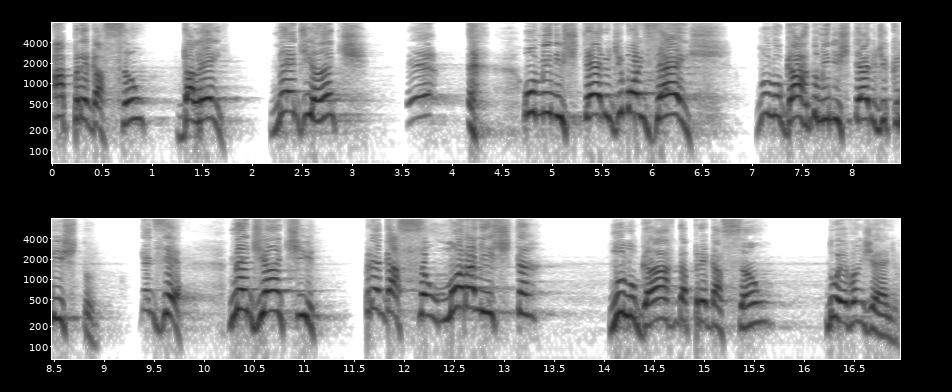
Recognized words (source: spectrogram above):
a pregação da lei, mediante é, o ministério de Moisés no lugar do ministério de Cristo. Quer dizer, mediante pregação moralista no lugar da pregação do Evangelho.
